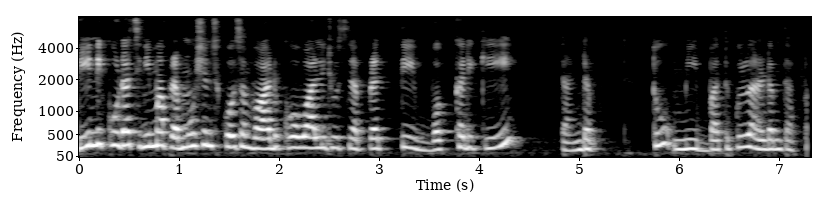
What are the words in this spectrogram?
దీన్ని కూడా సినిమా ప్రమోషన్స్ కోసం వాడుకోవాలని చూసిన ప్రతి ఒక్కరికి దండం. తూ మీ బతుకులు అనడం తప్ప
